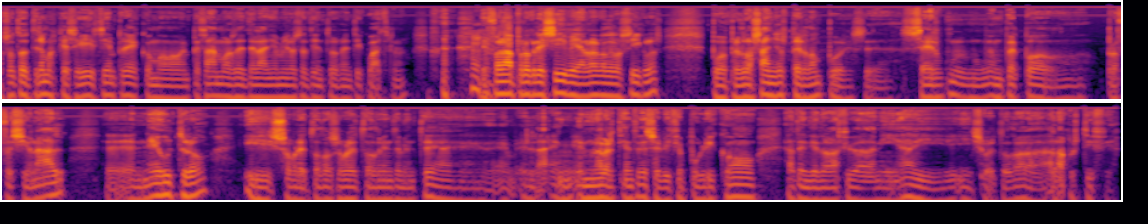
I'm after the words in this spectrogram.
nosotros tenemos que seguir siempre como empezamos desde el año 1824, de forma progresiva y a lo largo de los siglos, pues, por los años, perdón, pues eh, ser un, cuerpo profesional, eh, neutro y sobre todo, sobre todo, evidentemente, eh, en, una vertiente de servicio público atendiendo a la ciudadanía y, sobre todo a la, justicia.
